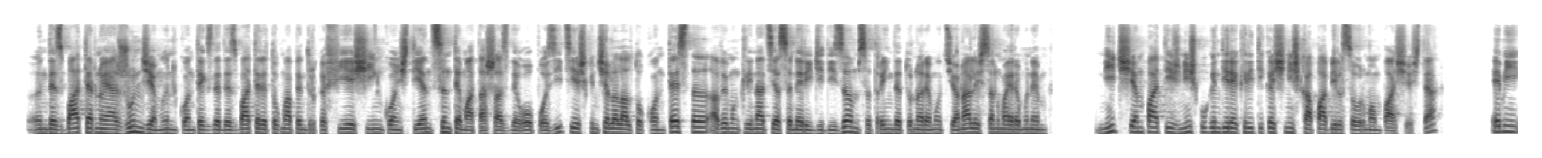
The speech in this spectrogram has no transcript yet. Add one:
în dezbateri noi ajungem în context de dezbatere tocmai pentru că fie și inconștient suntem atașați de o poziție și când celălalt o contestă, avem înclinația să ne rigidizăm, să trăim de turnări emoționale și să nu mai rămânem nici empatici, nici cu gândire critică și nici capabil să urmăm pașii ăștia. Emi,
